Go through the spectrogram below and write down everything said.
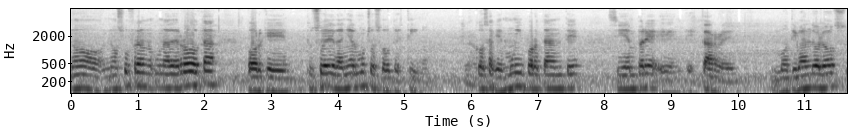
no, no sufran una derrota porque suele dañar mucho su autoestima, Claro. cosa que es muy importante siempre eh, estar eh, motivándolos,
